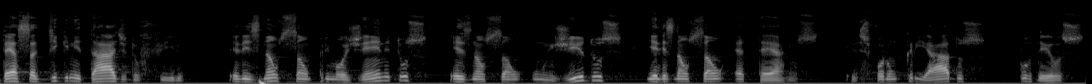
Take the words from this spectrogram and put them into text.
dessa dignidade do filho. Eles não são primogênitos, eles não são ungidos e eles não são eternos. Eles foram criados por Deus.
